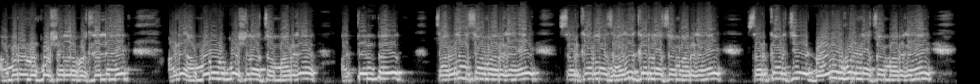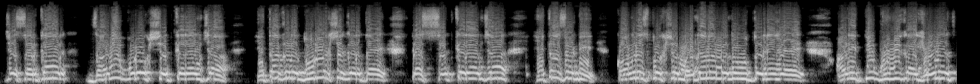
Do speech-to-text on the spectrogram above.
आमरण उपोषणाला बसलेले आहेत. आणि आमरण उपोषणाचा मार्ग अत्यंत चांगला असा मार्ग आहे. सरकारला जाग करण्याचा मार्ग आहे. सरकारचे डोळे उघडण्याचा मार्ग आहे. जे सरकार जाणीवपूर्वक शेतकऱ्यांच्या हिताकडे दुर्लक्ष करत आहे त्या शेतकऱ्यांच्या हितासाठी काँग्रेस पक्ष मैदानामध्ये उतरलेले आहे. आणि ती भूमिका घेऊनच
